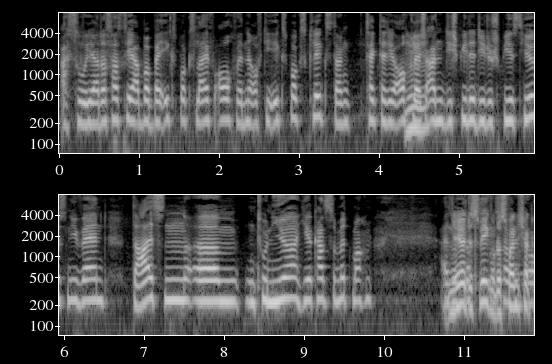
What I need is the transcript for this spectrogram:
Ach so, ja, das hast du ja aber bei Xbox Live auch. Wenn du auf die Xbox klickst, dann zeigt er dir auch gleich an, die Spiele, die du spielst. Hier ist ein Event, da ist ein, ähm, ein Turnier, hier kannst du mitmachen. Also ja, das- deswegen. Und das hab fand ich halt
